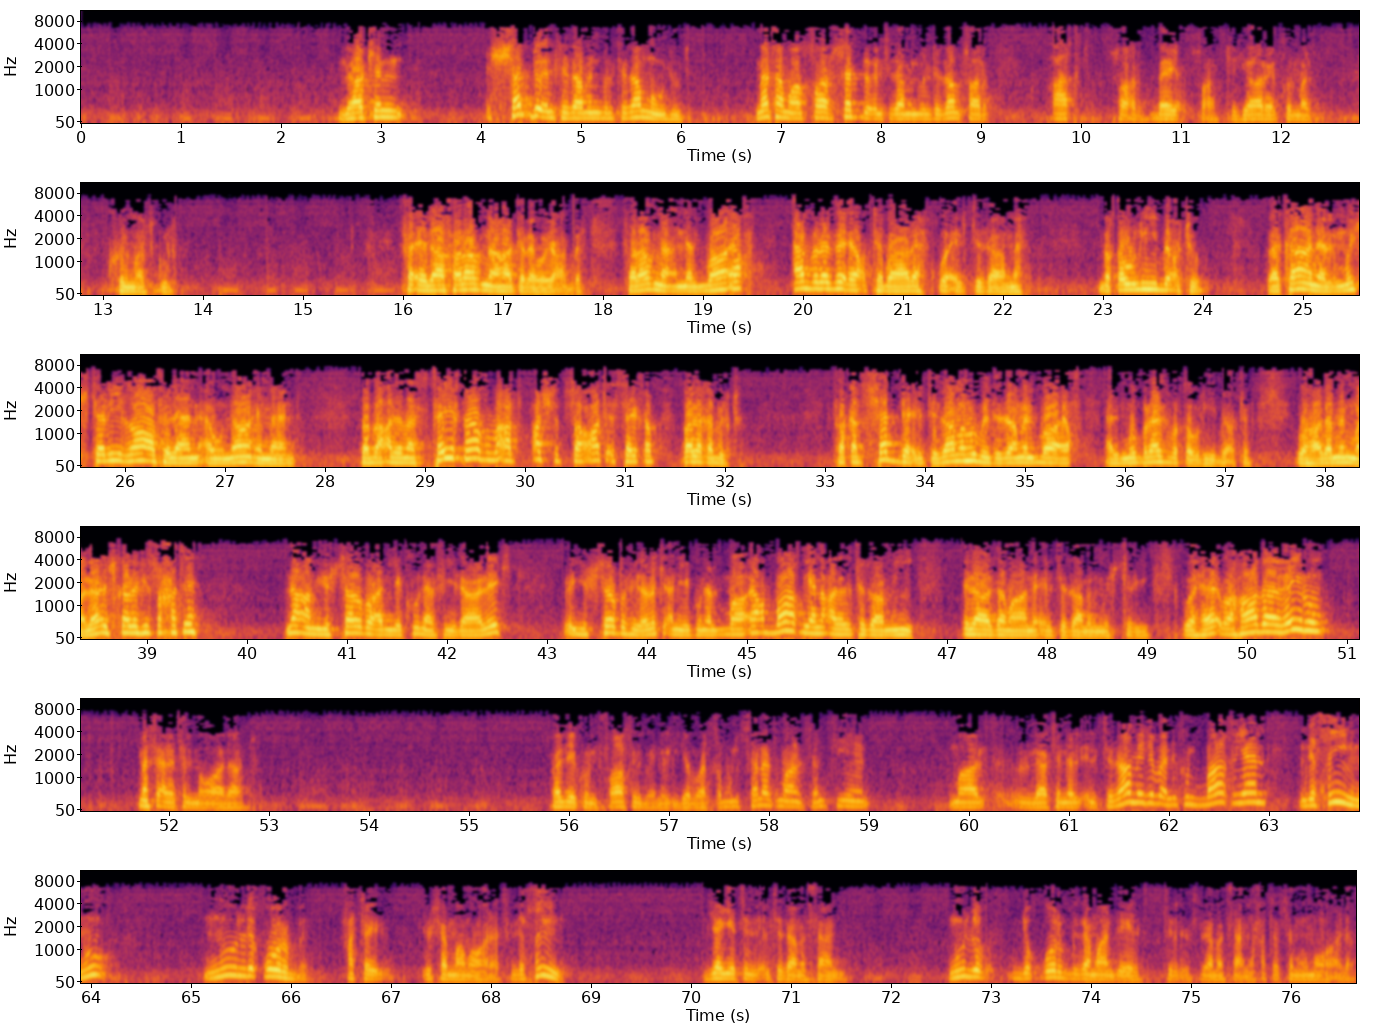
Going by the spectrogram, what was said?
لكن الشد التزام بالتزام موجود. متى ما صار شد التزام بالتزام صار عقد صار بيع صار تجارة كل ما كل ما تقول. فإذا فرضنا هكذا هو يعبر فرضنا أن البائع أبرز اعتباره والتزامه. بقوله بعت فكان المشتري غافلا أو نائما فبعدما استيقظ بعد عشرة ساعات استيقظ قال قبلت. فقد شد التزامه بالتزام البائع المبرز بقوله بعته. وهذا مما لا إشكال في صحته. نعم يشترط أن يكون في ذلك يشترط في ذلك أن يكون البائع باقيا على التزامه إلى زمان التزام المشتري. وهذا غير مسألة الموالاة فليكن فاصل بين الإجابة والقبول. سنة مال سنتين مال لكن الالتزام يجب أن يكون باقيا لحين مو مو لقرب حتى يسمى موالاة لحين جاية الالتزام الثاني. مو لقرب زمان جاية الالتزام الثاني حتى يسموه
